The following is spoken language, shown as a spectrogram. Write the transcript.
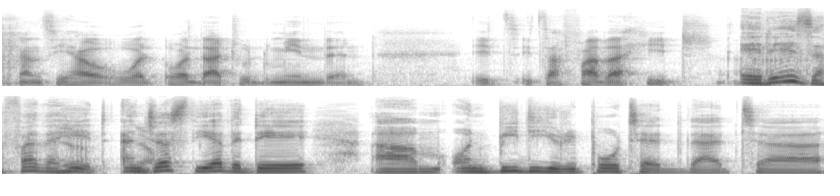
you can see how what, what that would mean then. It's it's a further hit. It Uh, is a further yeah, hit. And yeah. just the other day, um, on BD, you reported that uh,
